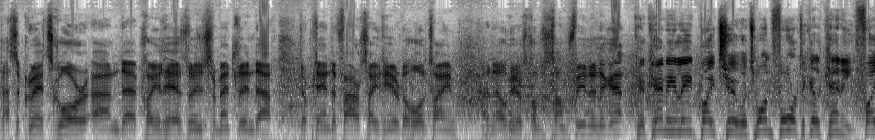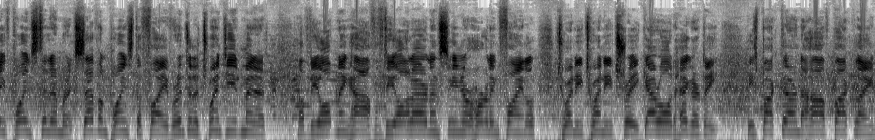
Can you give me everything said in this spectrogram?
That's a great score, and uh, Kyle Hayes was instrumental in that. They're playing the far side here the whole time, and now here comes Tom Phelan again. Kilkenny lead by two. It's 1 4 to Kilkenny, five points to Limerick, seven points to five. We're into the 20th minute of the opening half of the All Ireland Senior Hurling Final 2023. Gearóid Hegarty, he's back there in the half back line,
